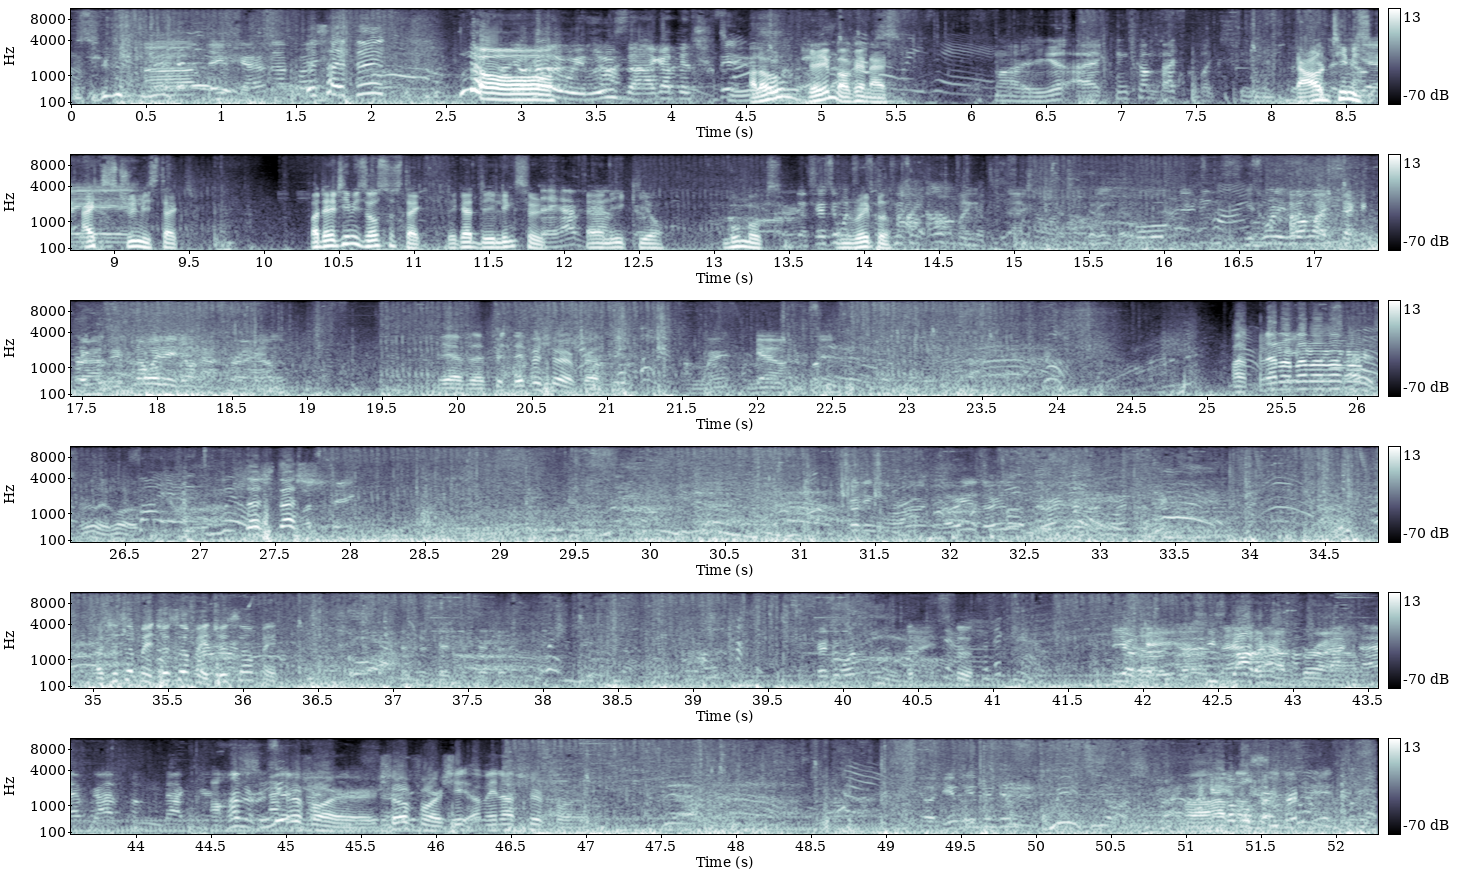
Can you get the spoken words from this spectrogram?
Uh, they shattered that fight? Yes, I did. How No. did we lose that? I got the. Hello? Game? Okay, nice. Uh, yeah, I can come back like senior. Yeah, our team is Yeah, yeah, yeah. extremely stacked. But their team is also stacked. They got the Linkzr and that. EQO. Boombox and wants- Ripple. Oh my. He's one of I'm on my second crab. There's no way they don't have crab. Yeah, they for, they for sure are preppy. I'm right. Yeah, 100%. Uh, no, no, no, no, no, no. It's really low. Dash, dash. Uh, just on me, just on me, just on me. Tracer one. Nice. Dude, okay. She's gotta have grab. I have grab coming back here. 100. Sure for her, sure for her. She, I mean, not sure for her. Yo, do, do, do, do.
